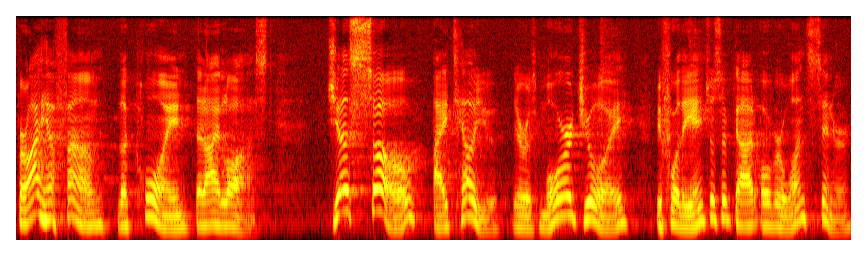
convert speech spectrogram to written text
for I have found the coin that I lost. Just so, I tell you, there is more joy before the angels of God over one sinner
